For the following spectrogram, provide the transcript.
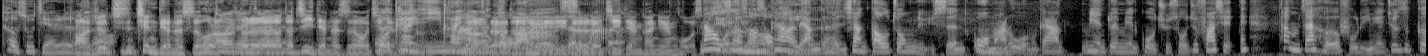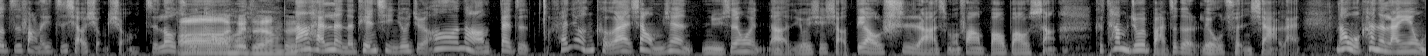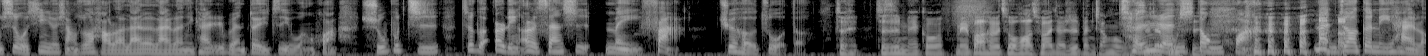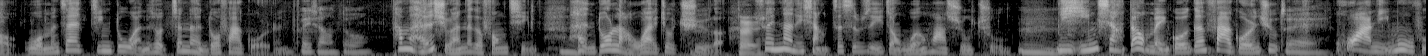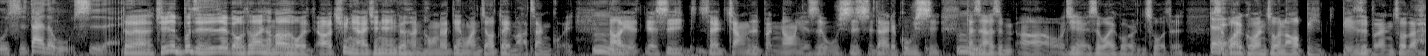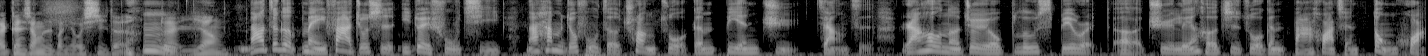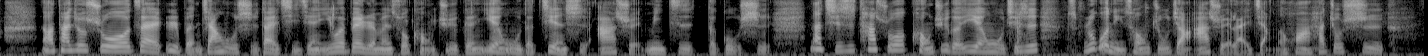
特殊节日啊，就庆庆典的时候啦，对对对，叫祭典的时候，或看衣嘛，这都保留着嘛。祭典看烟火。那我那时候是看到两个很像高中女生过马路，我们跟她面对面过去的时候，我就发现，哎，他们在和服里面就是各自放了一只小熊熊，只露出头，会这样对。然后寒冷的天气，你就觉得哦，那好像带着，反正就很可爱。像我们现在女生会啊，有一些小吊饰啊，什么放在包包上，可是他们就会把这个留存下来。那我看着蓝颜武士，我心里就想说，好了，来。来了来了，你看日本人对于自己文化，殊不知这个二零二三是美发去合作的。对，这是美国美霸合作画出来的日本江户成人动画。那你就要更厉害喽。我们在京都玩的时候，真的很多法国人，非常多。他们很喜欢那个风情，很多老外就去了。对，所以那你想，这是不是一种文化输出？嗯，你影响到美国人跟法国人去对画你幕府时代的武士，哎，对啊，其实不只是这个，我突然想到，我呃去年还前年一个很红的电玩叫《对马战鬼》，然后也也是在讲日本那种也是武士时代的故事，但是它是呃我记得也是外国人做的，是外国人做，然后比比日本人做的还更像日本游戏的，嗯，对，一样。然后这个美发就是一对夫妻。那他们就负责创作跟编剧这样子，然后呢，就由 Blue Spirit 呃去联合制作跟把它画成动画。然后他就说，在日本江户时代期间，一位被人们所恐惧跟厌恶的剑士阿水密字的故事。那其实他说恐惧跟厌恶，其实如果你从主角阿水来讲的话，他就是。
